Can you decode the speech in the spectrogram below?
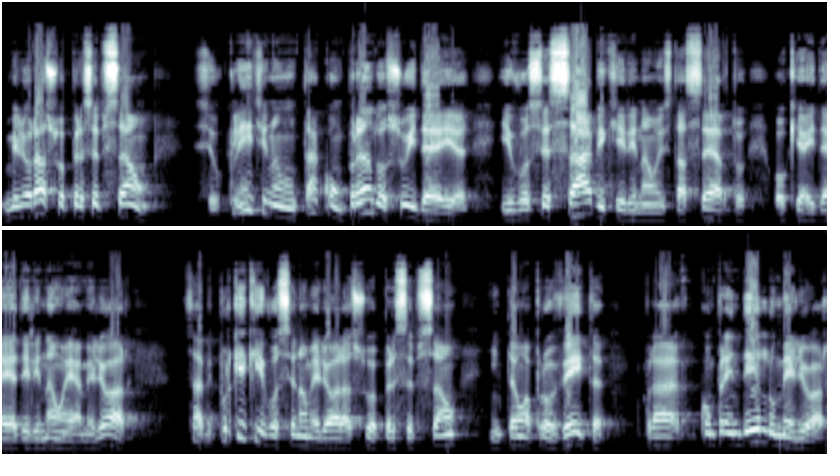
melhorar sua percepção. Se o cliente não está comprando a sua ideia e você sabe que ele não está certo ou que a ideia dele não é a melhor, Sabe, por que, que você não melhora a sua percepção? Então aproveita para compreendê-lo melhor.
